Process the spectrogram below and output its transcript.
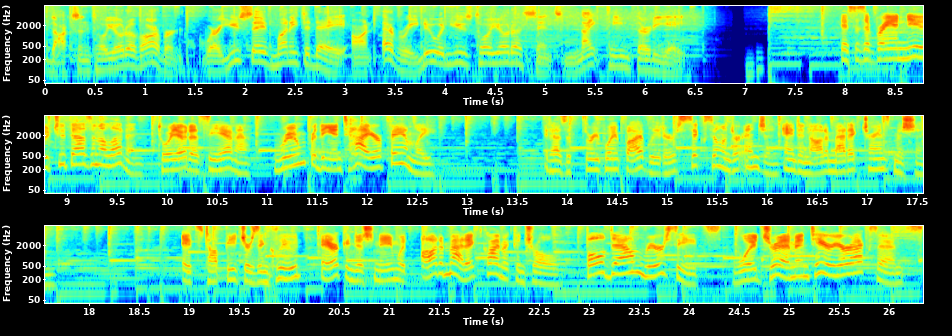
Doxon Toyota of Auburn, where you save money today on every new and used Toyota since 1938. This is a brand new 2011 Toyota Sienna. Room for the entire family. It has a 3.5 liter six cylinder engine and an automatic transmission. Its top features include air conditioning with automatic climate control, fold down rear seats, wood trim interior accents,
